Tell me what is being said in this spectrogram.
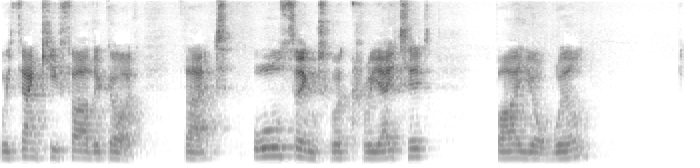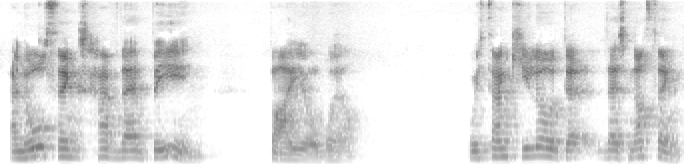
We thank you, Father God, that all things were created by your will and all things have their being by your will. We thank you, Lord, that there's nothing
